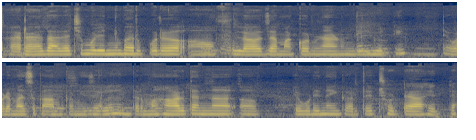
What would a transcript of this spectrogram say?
तर दादाच्या मुलींनी भरपूर फुलं जमा करून आणून दिली होती. तेवढं माझं काम कमी झालं. नंतर मग हार त्यांना एवढे नाही करते छोट्या आहेत त्या.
